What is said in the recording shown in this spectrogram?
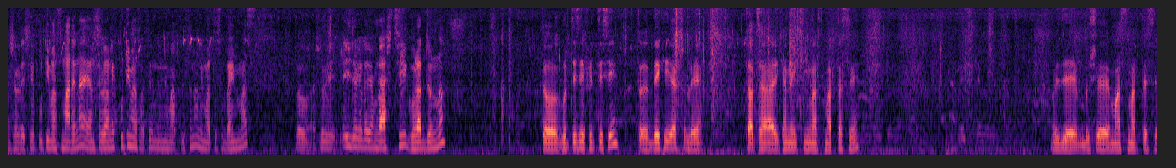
আসলে সে পুঁটি মাছ মারে না, এই অঞ্চলে অনেক পুঁটি মাছ আছে, উনি মারতেছে না, উনি মারতেছে বাইম মাছ। তো আসলে এই জায়গাটায় আমরা আসছি ঘোরার জন্য। তো ঘুরতেছি, ফিরতেছি। তো দেখি আসলে চাচা এখানে কি মাছ মারতেছে। ওই যে বসে মাছ মারতেছে।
